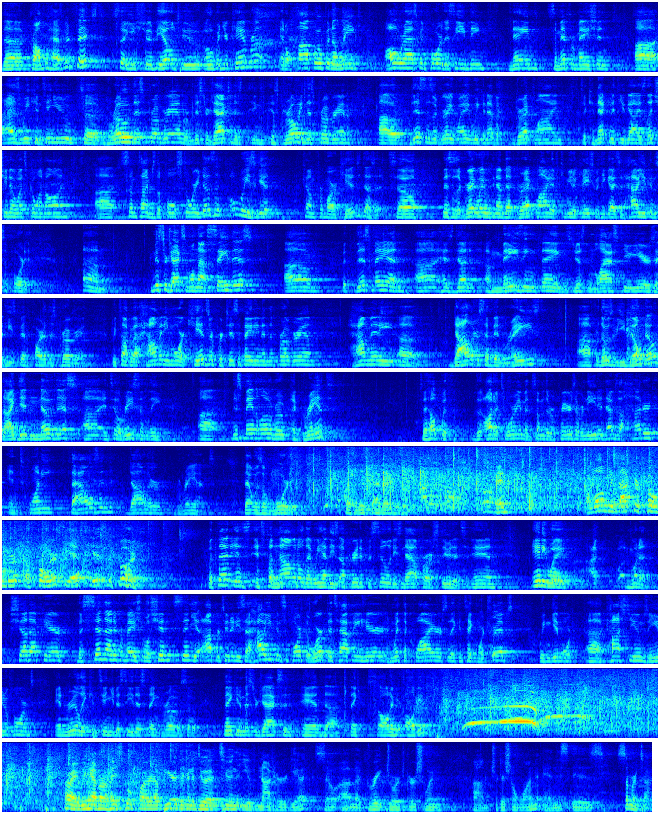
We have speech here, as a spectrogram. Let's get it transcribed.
the problem has been fixed, so you should be able to open your camera. It'll pop open a link. All we're asking for this evening, name, some information. Uh, as we continue to grow this program, or Mr. Jackson is, is growing this program, uh, this is a great way we can have a direct line to connect with you guys, let you know what's going on. Uh, sometimes the full story doesn't always get come from our kids, does it? So this is a great way we can have that direct line of communication with you guys and how you can support it. Um, Mr. Jackson will not say this, um, but this man uh, has done amazing things just in the last few years that he's been part of this program. We talk about how many more kids are participating in the program, how many uh, dollars have been raised. Uh, for those of you who don't know, and I didn't know this uh, until recently, uh, this man alone wrote a grant to help with the auditorium and some of the repairs that were needed. That was a hundred and twenty thousand dollar grant that was awarded because of this guy right here. And along with Dr. Conger, of course, yes, yes, of course. But that is, it's phenomenal that we have these upgraded facilities now for our students. And Anyway, I, I'm going to shut up here, but send that information. We'll send you opportunities of how you can support the work that's happening here and with the choir so they can take more trips. We can get more uh, costumes and uniforms and really continue to see this thing grow. So thank you to Mr. Jackson and uh, thanks to all of you. All of you. All right, we have our high school choir up here. They're going to do a tune that you've not heard yet. So, um, a great George Gershwin um, traditional one, and this is Summertime.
